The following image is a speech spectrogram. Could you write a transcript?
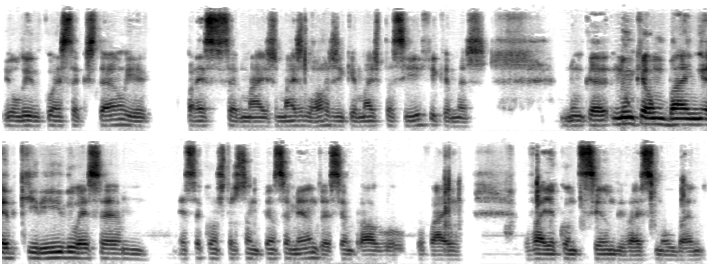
eu lido com essa questão e parece ser mais, mais lógica, mais pacífica, mas nunca, nunca é um bem adquirido essa, essa construção de pensamento, é sempre algo que vai, vai acontecendo e vai se moldando.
